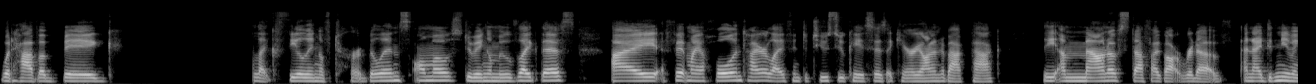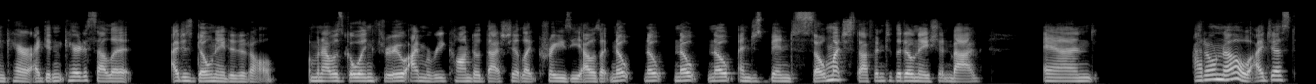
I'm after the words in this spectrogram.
would have a big like feeling of turbulence almost doing a move like this. I fit my whole entire life into two suitcases, a carry on and a backpack the amount of stuff I got rid of. And I didn't even care. I didn't care to sell it. I just donated it all. And when I was going through, I Marie Kondoed that shit like crazy. I was like, nope, nope, nope, nope. And just binned so much stuff into the donation bag. And I don't know. I just,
